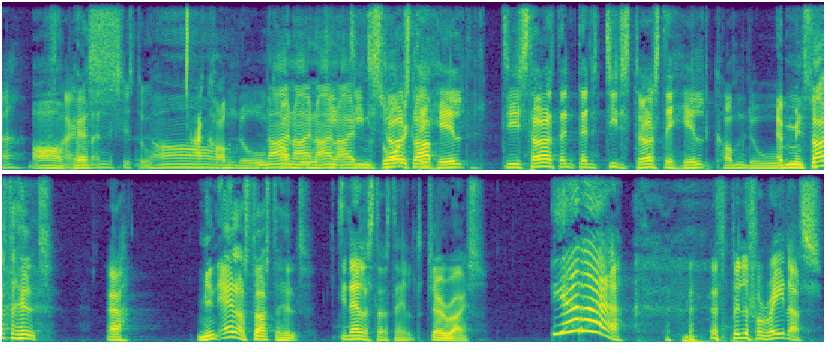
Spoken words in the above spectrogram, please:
Ja, oh, pas. den anden i sidste uge. Oh. Ah, kom nu. Nej, kom nej, nej, nej. De, de, største klap. held. De største, den, den, de største held, kom nu. Er min største held? ja. Min allerstørste held? Din allerstørste held. Jerry Rice. Ja da! Spillet for Raiders.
